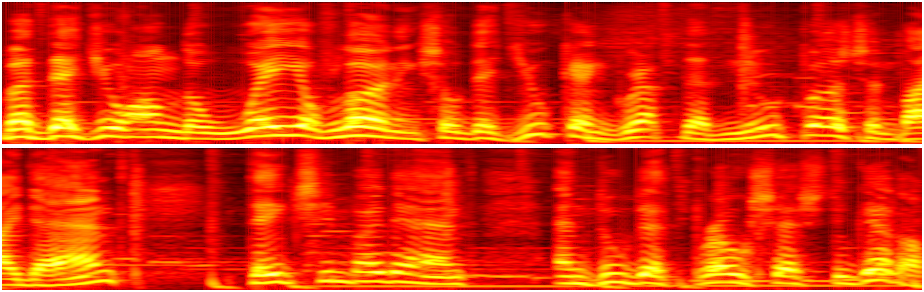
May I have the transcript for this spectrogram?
but that you're on the way of learning so that you can grab that new person by the hand, takes him by the hand, and do that process together.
